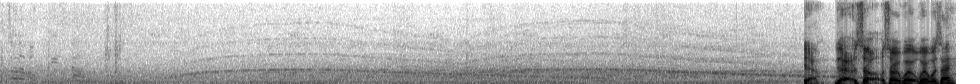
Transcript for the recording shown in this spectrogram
It's all about this now. Yeah. yeah so sorry. Where, where was I?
